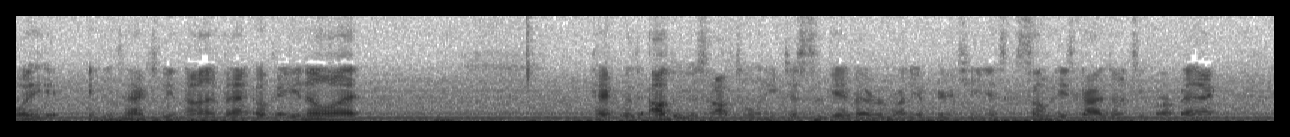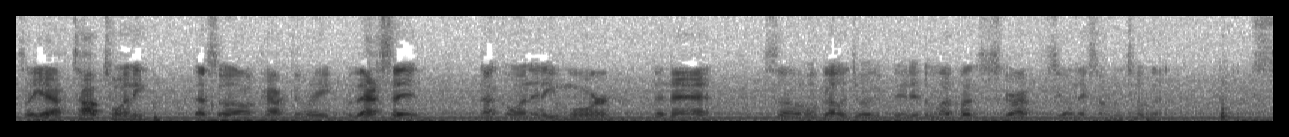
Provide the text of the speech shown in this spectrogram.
Wait, he's actually not bad. Okay, you know what? Heck with I'll do your top 20 just to give everybody a fair chance because some of these guys aren't too far back. So yeah, top 20. That's what I'll calculate. But that's it. Not going any more than that. So hope y'all enjoyed the video. The like button, subscribe. See y'all next time. Until then, peace.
